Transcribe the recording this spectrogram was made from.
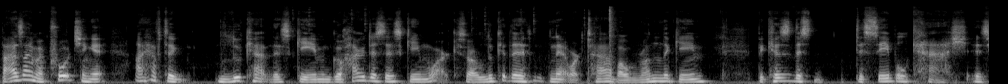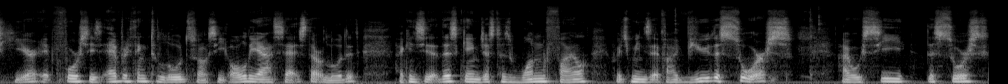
But as I'm approaching it, I have to look at this game and go, how does this game work? So I'll look at the network tab, I'll run the game. Because this disable cache is here, it forces everything to load. So I'll see all the assets that are loaded. I can see that this game just has one file, which means if I view the source, I will see the source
